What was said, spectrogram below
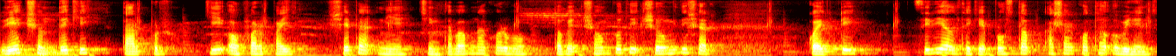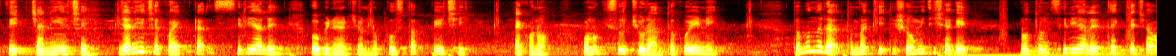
রিয়াকশন দেখি, তারপর কি অফার পাই সেটা নিয়ে চিন্তাভাবনা করব। তবে সম্প্রতি সৌমিতিশার কয়েকটি সিরিয়াল থেকে প্রস্তাব আসার কথা অভিনেত্রী জানিয়েছে। জানিয়েছে, কয়েকটা সিরিয়ালে অভিনয়ের জন্য প্রস্তাব পেয়েছি। এখনও কোনো কিছু চূড়ান্ত করিনি। তো বন্ধুরা, তোমরা কি সৌমিতি শাকে নতুন সিরিয়ালে দেখতে চাও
